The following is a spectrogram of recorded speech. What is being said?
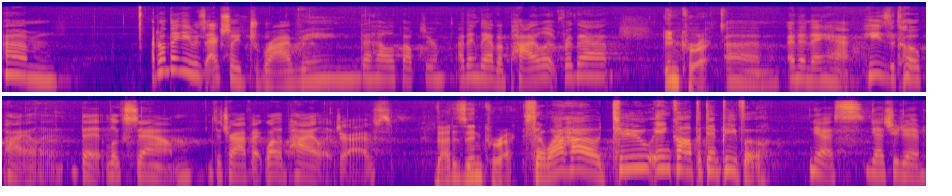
Um, I don't think he was actually driving the helicopter. I think they have a pilot for that. Incorrect. Um, and then they have, he's the co pilot that looks down the traffic while the pilot drives. that is incorrect. So I hired two incompetent people. Yes, yes, you did.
